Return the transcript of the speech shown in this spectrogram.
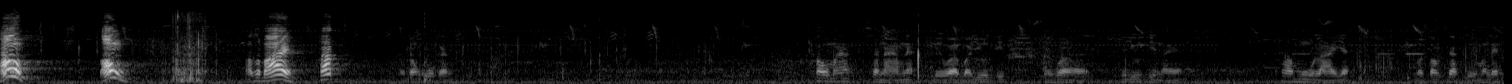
เอาตรงเอาสบายพักเราต้องรู้กัน เข้ามา สนามเนี่ยหรือว่าบายูที่หรือว่าจะอยู่ที่ไหนถ้ามูหลายอะเราต้องจักหรือมาเล่น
